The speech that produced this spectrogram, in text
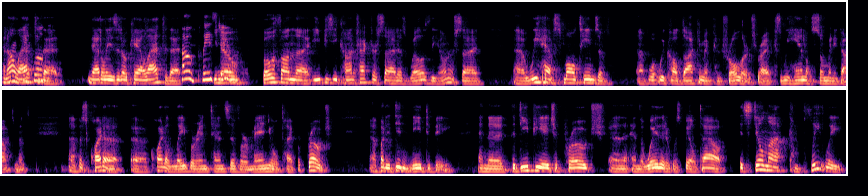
And I'll add to that. Natalie, is it okay? I'll add to that. Oh, please you do. know, both on the EPC contractor side as well as the owner side, uh, we have small teams of, of what we call document controllers, right? Because we handle so many documents. Uh, it's quite a uh, quite a labor intensive or manual type approach, uh, but it didn't need to be. And the the DPH approach uh, and the way that it was built out, it's still not completely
